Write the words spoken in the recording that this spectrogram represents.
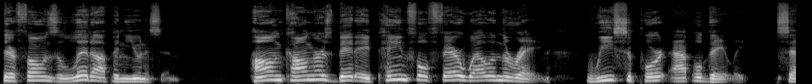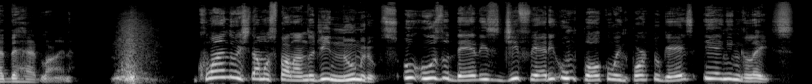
their phones lit up in unison. Hong Kongers bid a painful farewell in the rain. We support Apple Daily, said the headline. Quando estamos falando de números, o uso deles difere um pouco em português e em inglês.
